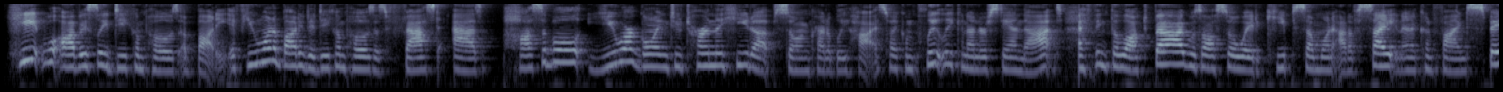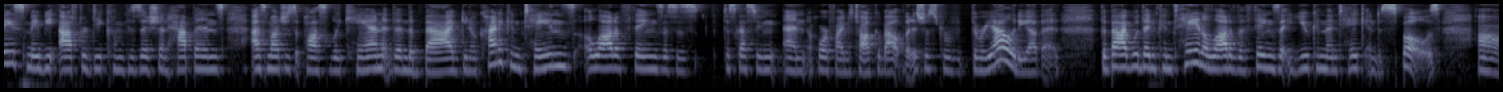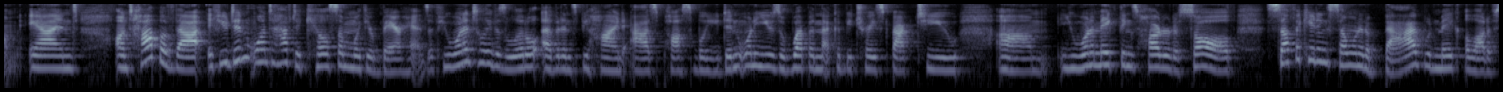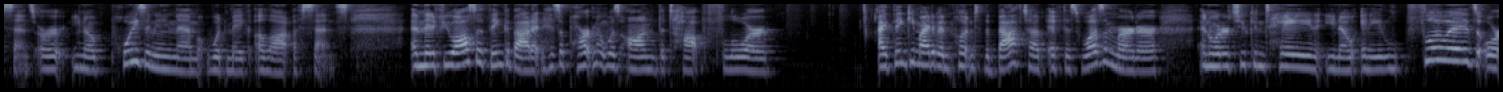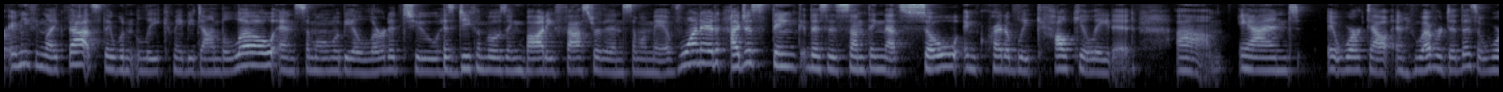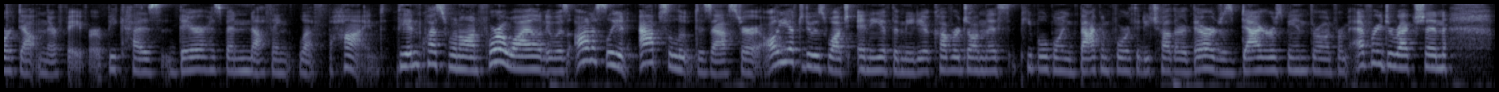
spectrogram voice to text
Heat will obviously decompose a body. If you want a body to decompose as fast as possible, you are going to turn the heat up so incredibly high. So I completely can understand that. I think the locked bag was also a way to keep someone out of sight and in a confined space. Maybe after decomposition happens as much as it possibly can, then the bag, you know, kind of contains a lot of things. This is disgusting and horrifying to talk about, but it's just the reality of it. The bag would then contain a lot of the things that you can then take and dispose. Um, and on top of that, if you didn't want to have to kill someone with your bare hands, if you wanted to leave as little evidence behind as possible, you didn't want to use a weapon that could be traced back to you, um, you want to make things harder to solve, suffocating someone in a bag would make a lot of sense, or, you know, poisoning them would make a lot of sense. And then if you also think about it, his apartment was on the top floor I think he might have been put into the bathtub if this was a murder in order to contain, you know, any fluids or anything like that so they wouldn't leak maybe down below and someone would be alerted to his decomposing body faster than someone may have wanted. I just think this is something that's so incredibly calculated. Um, and it worked out, and whoever did this, it worked out in their favor because there has been nothing left behind. The inquest went on for a while, and it was honestly an absolute disaster. All you have to do is watch any of the media coverage on this, people going back and forth at each other. There are just daggers being thrown from every direction,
